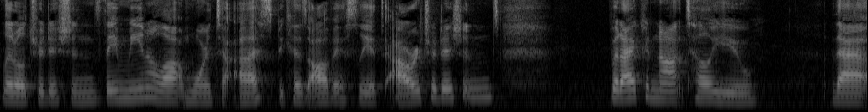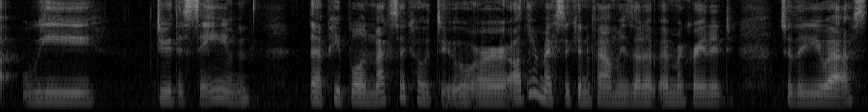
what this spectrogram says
little traditions. They mean a lot more to us because obviously it's our traditions. But I could not tell you that we do the same that people in Mexico do or other Mexican families that have immigrated to the US.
